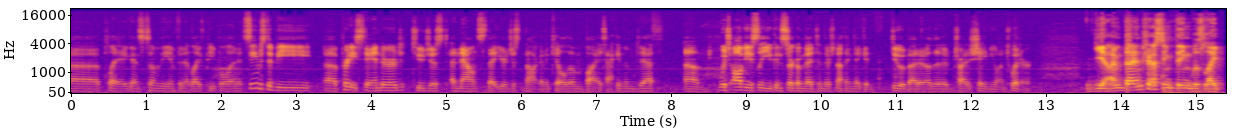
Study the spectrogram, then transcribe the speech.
uh, play against some of the Infinite Life people, and it seems to be uh, pretty standard to just announce that you're just not going to kill them by attacking them to death. Um, which obviously you can circumvent, and there's nothing they can do about it other than try to shame you on Twitter. Yeah, I mean the interesting thing was like,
